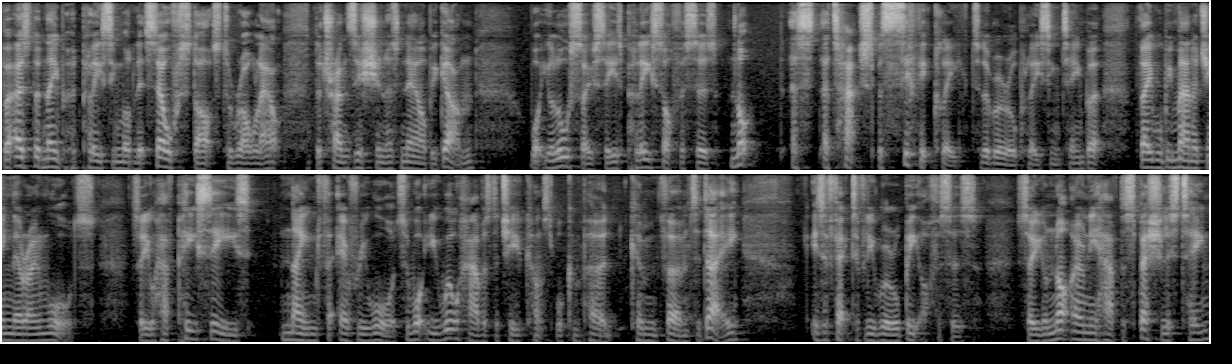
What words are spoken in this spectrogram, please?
But as the neighbourhood policing model itself starts to roll out, the transition has now begun. What you'll also see is police officers not attached specifically to the rural policing team, but they will be managing their own wards. So you'll have PCs named for every ward. So what you will have, as the chief constable confirmed today, is effectively rural beat officers. So you'll not only have the specialist team,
